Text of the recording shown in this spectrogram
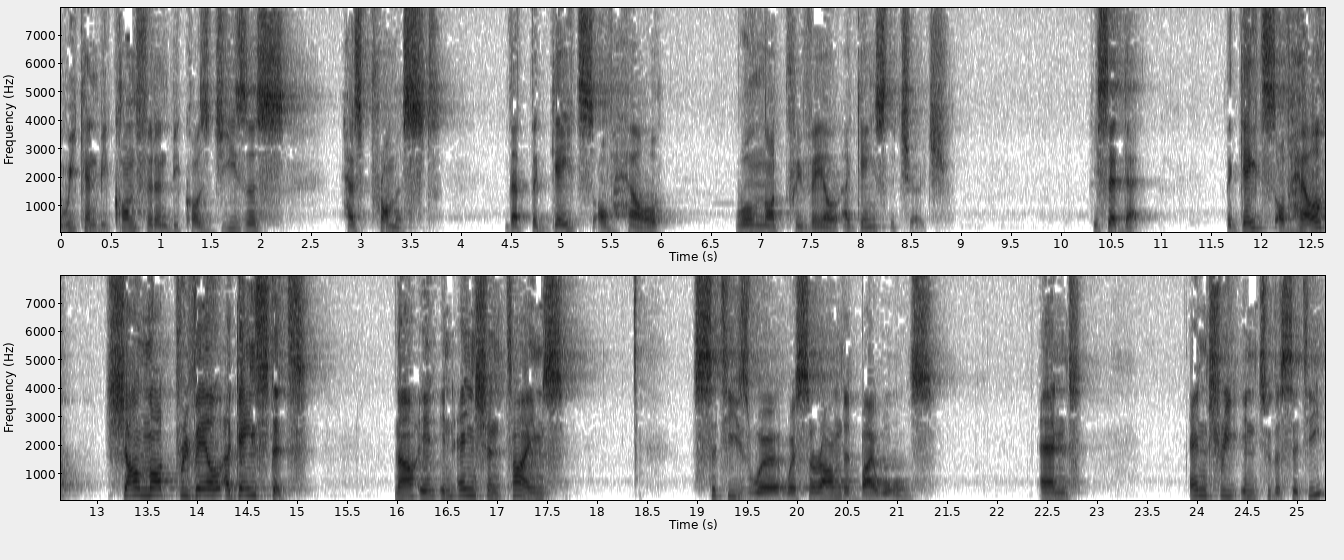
we can be confident because Jesus has promised that the gates of hell will not prevail against the church. He said that. The gates of hell shall not prevail against it. Now, in, in ancient times, cities were, were surrounded by walls. And entry into the city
